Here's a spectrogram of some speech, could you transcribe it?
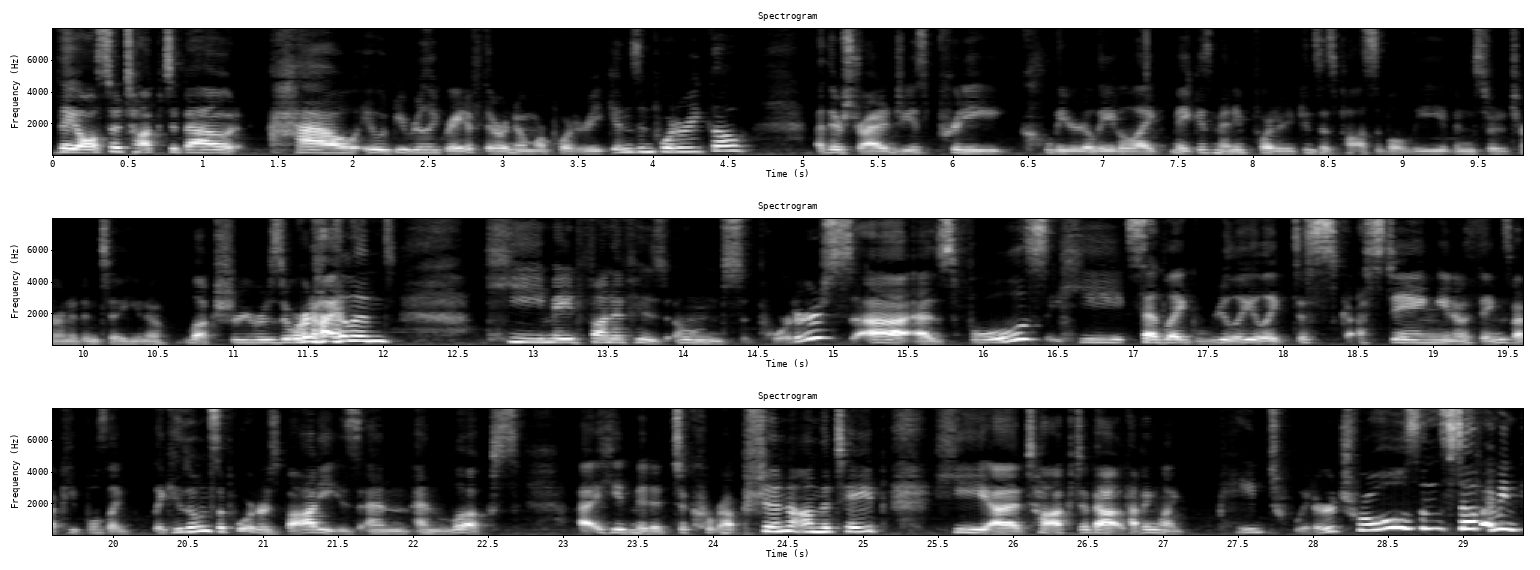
They also talked about how it would be really great if there were no more Puerto Ricans in Puerto Rico. Their strategy is pretty clearly to like make as many Puerto Ricans as possible leave and sort of turn it into, you know, luxury resort island. He made fun of his own supporters uh, as fools. He said like really like disgusting, you know, things about people's like like his own supporters' bodies and and looks. Uh, he admitted to corruption on the tape. He uh, talked about having like paid Twitter trolls and stuff. I mean,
